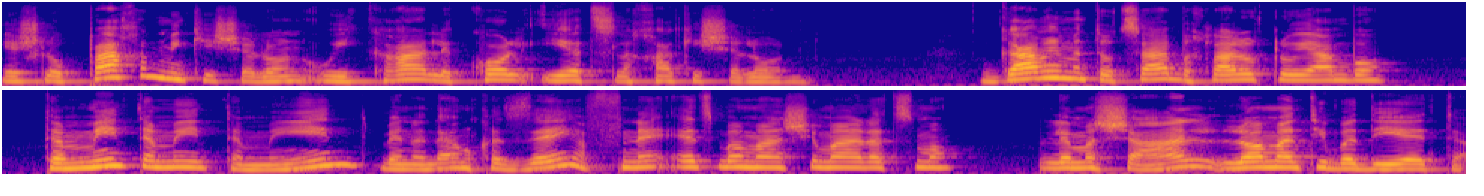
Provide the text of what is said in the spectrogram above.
יש לו פחד מכישלון, הוא יקרא לכל אי הצלחה כישלון. גם אם התוצאה בכלל לא תלויה בו. תמיד, תמיד, תמיד, בן אדם כזה יפנה אצבע מאשימה על עצמו. למשל, לא עמדתי בדיאטה,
